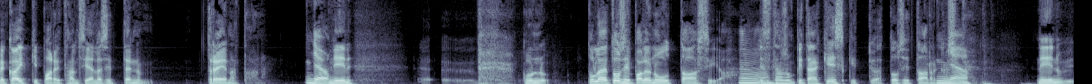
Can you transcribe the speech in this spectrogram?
me kaikki parithan siellä sitten treenataan, Joo. niin kun tulee tosi paljon uutta asiaa, mm. ja sittenhän sun pitää keskittyä tosi tarkasti. Joo. Niin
